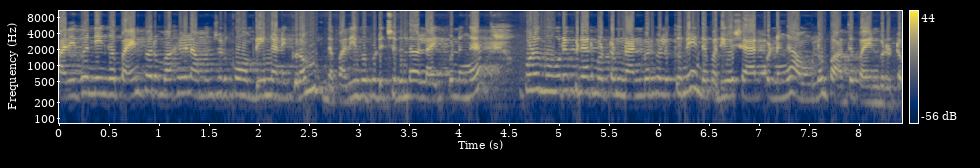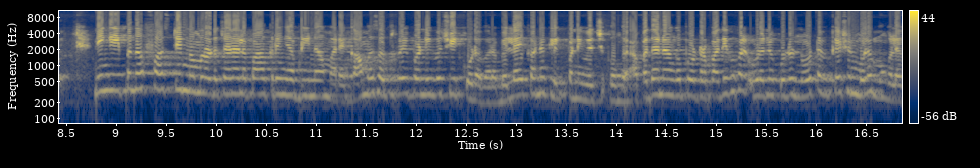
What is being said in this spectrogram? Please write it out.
பதிவு நீங்க பயன்பெறும் வகையில் அமைஞ்சிருக்கும் அப்படின்னு நினைக்கிறோம். இந்த பதிவு பிடிச்சிருந்தா லைக் பண்ணுங்க. குடும்ப உறுப்பினர் மற்றும் நண்பர்களுக்குமே இந்த பதிவை ஷேர் பண்ணுங்க. அவங்களும் பார்த்து பயன்படுத்தும் நீங்க இப்பதான் ஃபர்ஸ்ட் டைம் நம்மளோட சேனலை பாக்குறீங்க அப்படின்னா மறக்காம சப்ஸ்கிரைப் பண்ணி வச்சு கூட வர பெல் கிளிக் பண்ணி வச்சுக்கோங்க. அப்பதான் நாங்க போடுற பதிவுகள் உடனுக்குடன் நோட்டிபிகேஷன் மூலம் உங்களை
